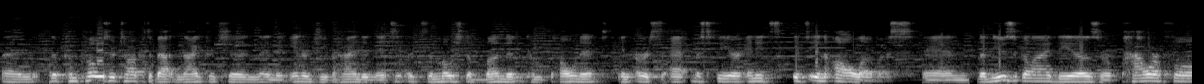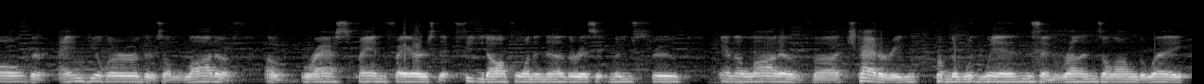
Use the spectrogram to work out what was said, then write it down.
and the composer talks about nitrogen and the energy behind it. It's, it's the most abundant component in Earth's atmosphere, and it's it's in all of us. And the musical ideas are powerful. They're angular. There's a lot of of brass fanfares that feed off one another as it moves through, and a lot of uh, chattering from the woodwinds and runs along the way.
